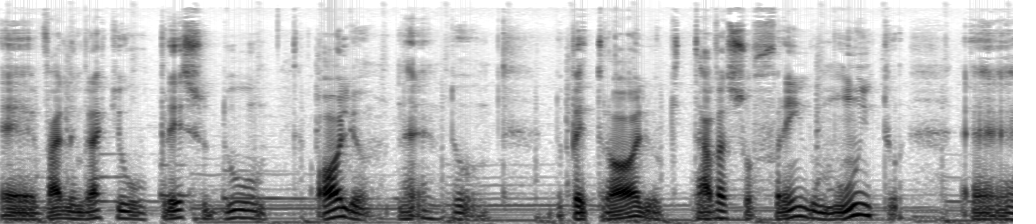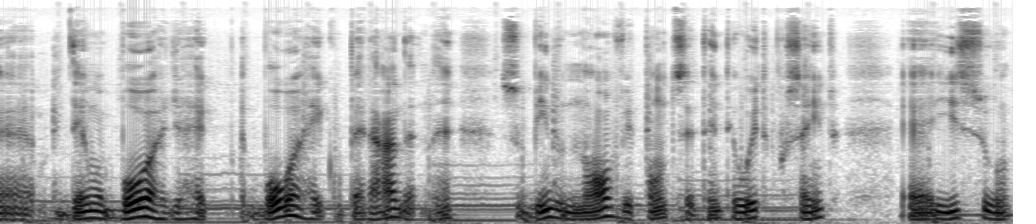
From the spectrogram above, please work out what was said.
É, vale lembrar que o preço do óleo, né, do, do petróleo, que estava sofrendo muito, é, deu uma boa, de, boa recuperada, né? subindo 9,78%. É, isso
